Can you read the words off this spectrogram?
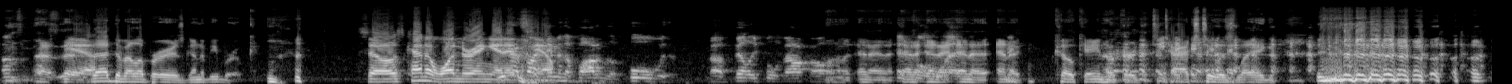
tons of Uh, lawsuits. that, Yeah. that developer is gonna be broke. So I was kind of wondering, You're and going to find you him in the bottom of the pool with a belly full of alcohol. Uh, and, a, and, Head a, full and, a, and, a, and a cocaine hooker attached to his leg.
